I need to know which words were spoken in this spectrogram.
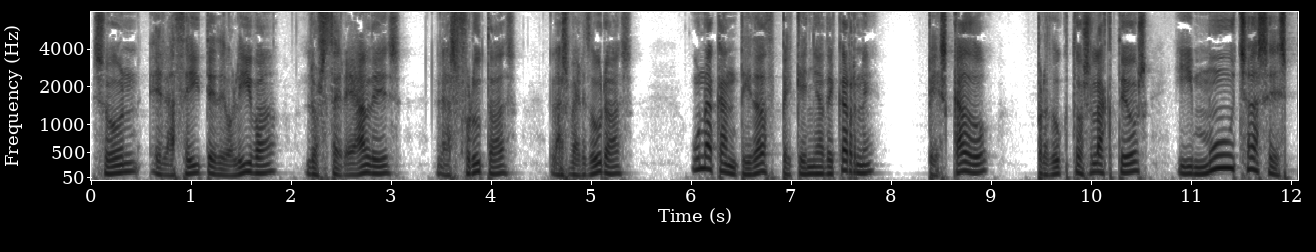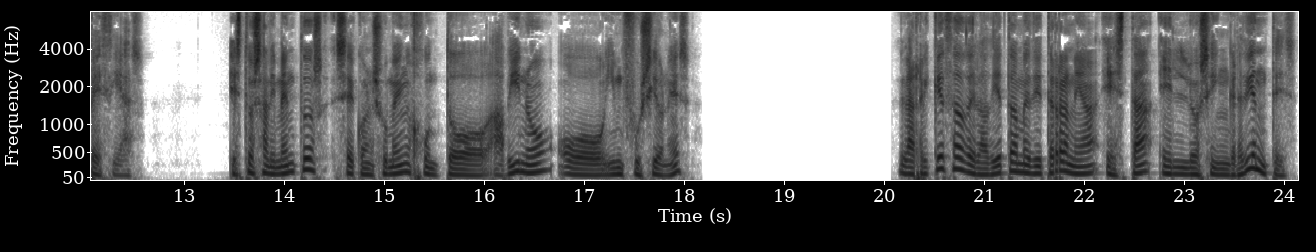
son el aceite de oliva, los cereales, las frutas, las verduras, una cantidad pequeña de carne, pescado, productos lácteos y muchas especias. Estos alimentos se consumen junto a vino o infusiones, la riqueza de la dieta mediterránea está en los ingredientes,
